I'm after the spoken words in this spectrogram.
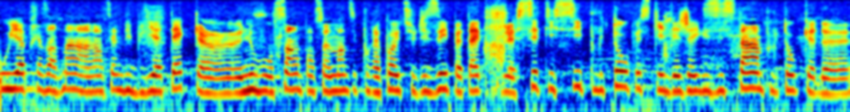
où il y a présentement dans l'ancienne bibliothèque un, un nouveau centre. On se demande s'ils ne pourraient pas utiliser peut-être le site ici plutôt, puisqu'il est déjà existant, plutôt que de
